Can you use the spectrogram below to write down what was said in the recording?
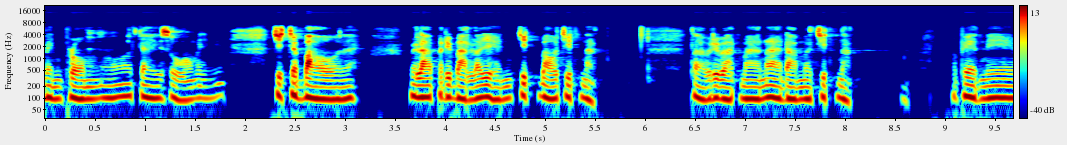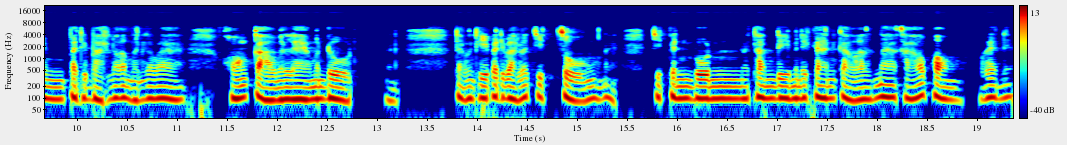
เป็นพรหมอ๋อใจสูงเป็นอย่างนี้ จิตจะเบานะเวลาปฏิบัติเราจะเห็นจิตเบาจิตหนักแต่ปฏิบัติมาหน้าดำมาจิตหนัก ประเภทนี้ปฏิบัติแล้วก็เหมือนกับว่า ของเก่ามันแรงมันดูดแต่บางทีปฏิบัติแล้วจิตสูงจิตเป็นบุญทำดีในการเก่าหน้าขาวผ่องประเภทนี้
